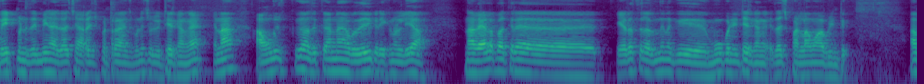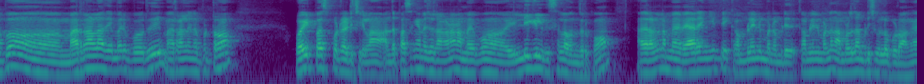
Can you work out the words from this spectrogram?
வெயிட் பண்ணி தம்பி நான் ஏதாச்சும் அரேஞ்ச் பண்ணுறேன் அரேஞ்ச் பண்ணி சொல்லிகிட்டே இருக்காங்க. ஏன்னா அவங்களுக்கு அதுக்கான உதவி கிடைக்கணும் இல்லையா? நான் வேலை பார்க்குற இடத்துல இருந்து எனக்கு மூவ் பண்ணிகிட்டே இருக்காங்க. ஏதாச்சும் பண்ணலாமா அப்படின்ட்டு. அப்போ மறுநாள் அதே மாதிரி போகுது. மறுநாள் என்ன பண்ணுறோம் ஒயிட் பாஸ்போர்ட் அடிச்சிக்கலாம். அந்த பசங்க என்ன சொன்னாங்கன்னா நம்ம இப்போ இல்லீகல் விசாவில் வந்திருக்கோம். அதனால் நம்ம வேற எங்கேயும் போய் கம்ப்ளைண்ட் பண்ண முடியாது. கம்ப்ளைண்ட் பண்ணால் நம்மளை தான் அப்படி சொல்ல போடுவாங்க.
